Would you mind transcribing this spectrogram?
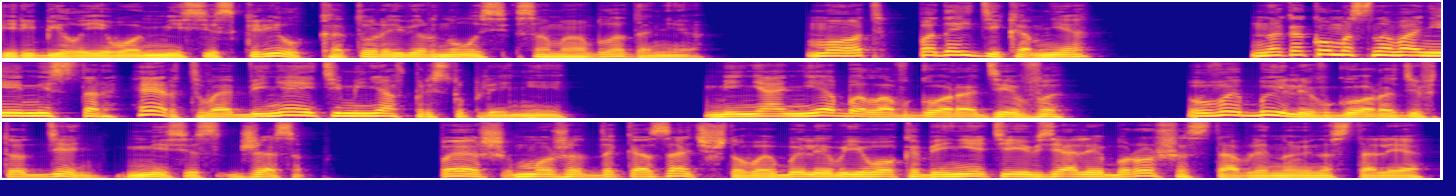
Перебила его миссис Крилл, которой вернулось самообладание. «Мот, подойди ко мне. На каком основании, мистер Херт, вы обвиняете меня в преступлении? Меня не было в городе в...» «Вы были в городе в тот день, миссис Джессоп. Пэш может доказать, что вы были в его кабинете и взяли брошь, оставленную на столе.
